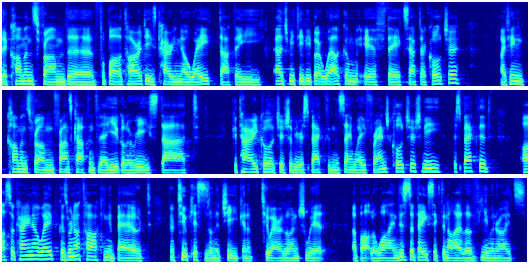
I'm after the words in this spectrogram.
the comments from the football authorities carry no weight, that the LGBT people are welcome if they accept their culture. I think comments from France captain today, Hugo Lloris, that Qatari culture should be respected in the same way French culture should be respected, also carry no weight because we're not talking about you know, two kisses on the cheek and a two hour lunch with a bottle of wine. This is a basic denial of human rights.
